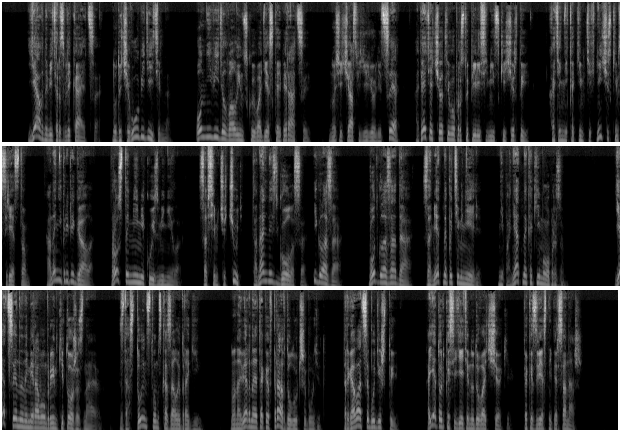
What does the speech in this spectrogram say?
Явно ведь развлекается, но до чего убедительно. Он не видел Волынскую в Одесской операции, но сейчас в ее лице опять отчетливо проступили семитские черты, хотя никаким техническим средством она не прибегала, просто мимику изменила. Совсем чуть-чуть тональность голоса и глаза. Вот глаза, да, заметно потемнели, непонятно каким образом. Я цены на мировом рынке тоже знаю, с достоинством сказал Ибрагим. Но, наверное, так и вправду лучше будет. Торговаться будешь ты, а я только сидеть и надувать щеки, как известный персонаж.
